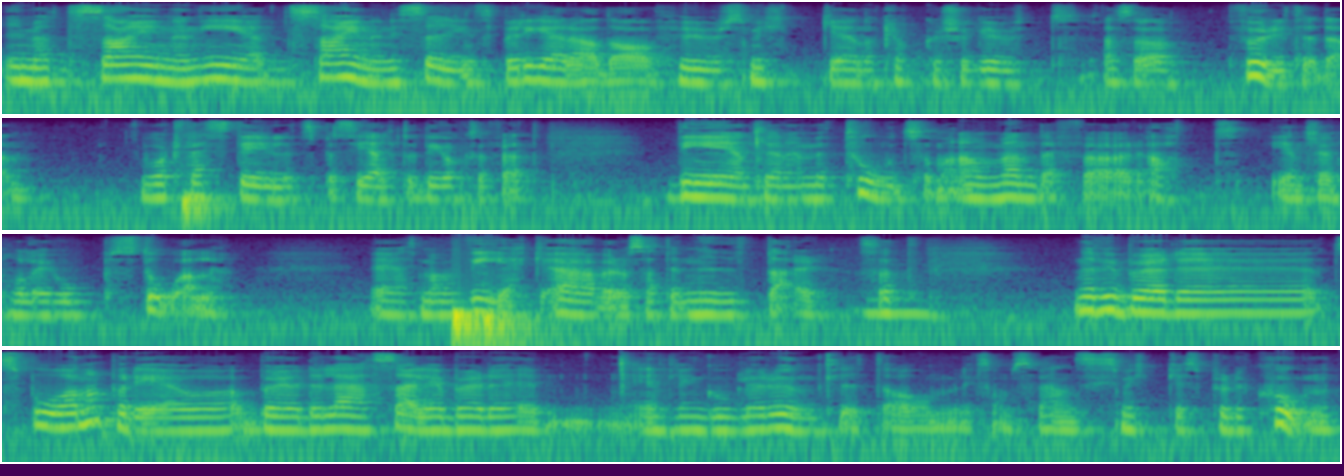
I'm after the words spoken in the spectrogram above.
i och med att designen är designen i sig är inspirerad av hur smycken och klockor såg ut alltså, förr i tiden. Vårt fäste är ju lite speciellt och det är också för att det är egentligen en metod som man använder för att egentligen hålla ihop stål. Eh, Att man vek över och satte nitar. Så att när vi började spåna på det och började läsa, eller jag började egentligen googla runt lite om liksom svensk smyckesproduktion.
